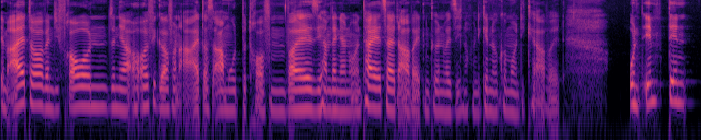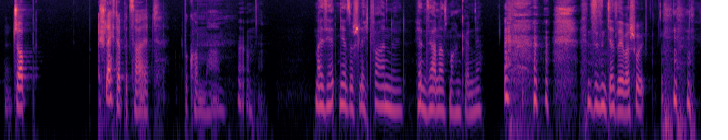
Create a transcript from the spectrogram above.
im Alter, wenn die Frauen sind ja häufiger von Altersarmut betroffen, weil sie haben dann ja nur in Teilzeit arbeiten können, weil sie sich noch um die Kinder kümmern und die Care-Arbeit. Und eben den Job schlechter bezahlt bekommen haben. Weil sie hätten ja so schlecht verhandelt. Hätten sie anders machen können, ne? sie sind ja selber schuld.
